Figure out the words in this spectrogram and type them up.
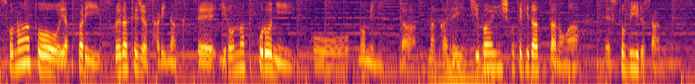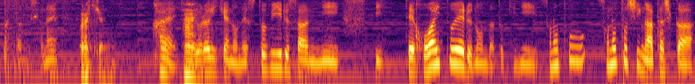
その後やっぱりそれだけじゃ足りなくていろんなところにこう飲みに行った中で一番印象的だったのがネストビールさんだったんですよね。茨城県の？はい、はい。茨城県のネストビールさんに行ってホワイトエール飲んだ時にそのとその年が確か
